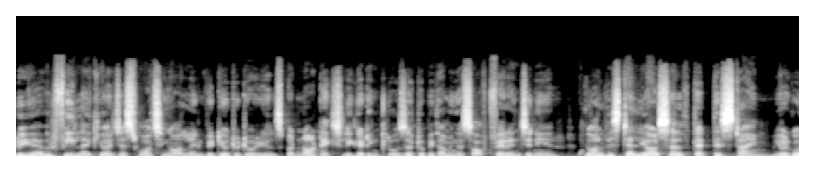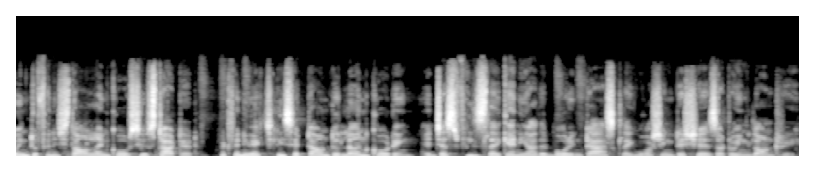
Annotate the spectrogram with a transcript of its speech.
Do you ever feel like you are just watching online video tutorials but not actually getting closer to becoming a software engineer? You always tell yourself that this time you're going to finish the online course you started. But when you actually sit down to learn coding, it just feels like any other boring task like washing dishes or doing laundry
